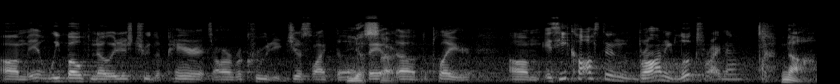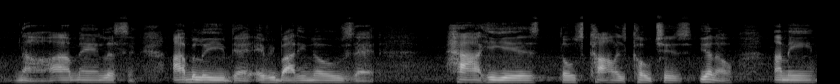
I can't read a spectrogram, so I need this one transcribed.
Um, it, we both know it is true. The parents are recruited just like the Yes, sir. uh, the player. Um, is he costing Bronny looks right now? No, no, I man, listen. I believe that everybody knows that how he is, those college coaches, you know. I mean,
